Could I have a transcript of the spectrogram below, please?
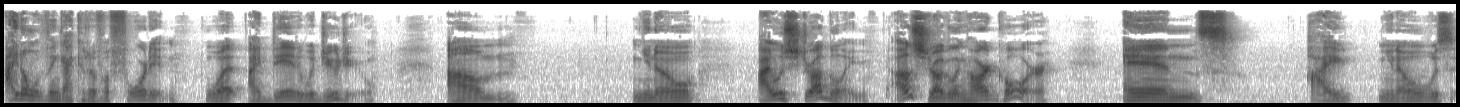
I don't think I could have afforded what I did with Juju. Um, you know, I was struggling. I was struggling hardcore. And I, you know, was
